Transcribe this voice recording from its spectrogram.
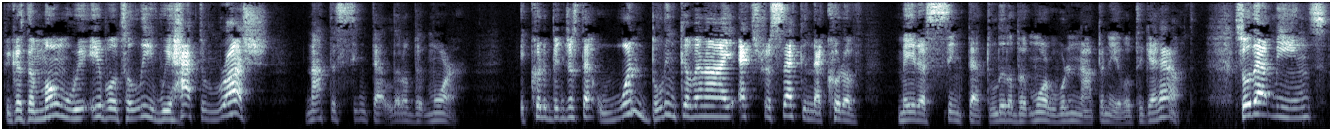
because the moment we were able to leave, we had to rush not to sink that little bit more. It could have been just that one blink of an eye, extra second that could have made us sink that little bit more. We would have not been able to get out. So that means,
